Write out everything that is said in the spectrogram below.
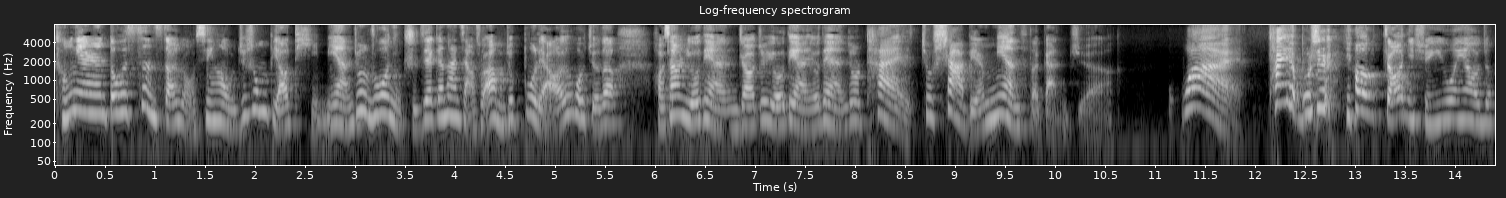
成年人都会 sense 到一种信号。我觉得这种比较体面。就是如果你直接跟他讲说啊，我们就不聊了，就会觉得好像有点你知道，就有点有点就是太就煞别人面子的感觉。Why？他也不是要找你寻医问药，就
